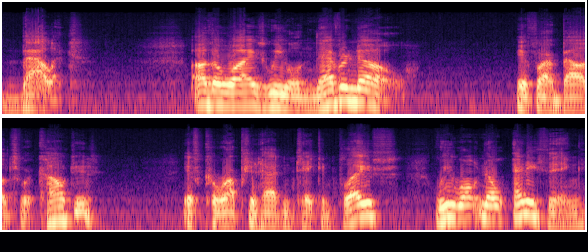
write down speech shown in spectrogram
ballot. Otherwise, we will never know if our ballots were counted, if corruption hadn't taken place. We won't know anything,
